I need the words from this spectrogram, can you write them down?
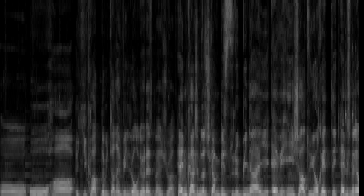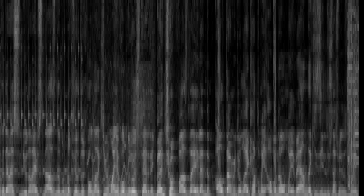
Oo, oha iki katlı bir tane villa oluyor resmen şu an. Hem karşımıza çıkan bir sürü binayı, evi, inşaatı yok ettik. Hepsini yok edemezsin diyordu ama hepsinin ağzını burnunu kırdık. Onlara kimin manyak olduğunu gösterdik. Ben çok fazla eğlendim. Alttan video like atmayı, abone olmayı ve yandaki zil tuşuna açmayı unutmayın.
